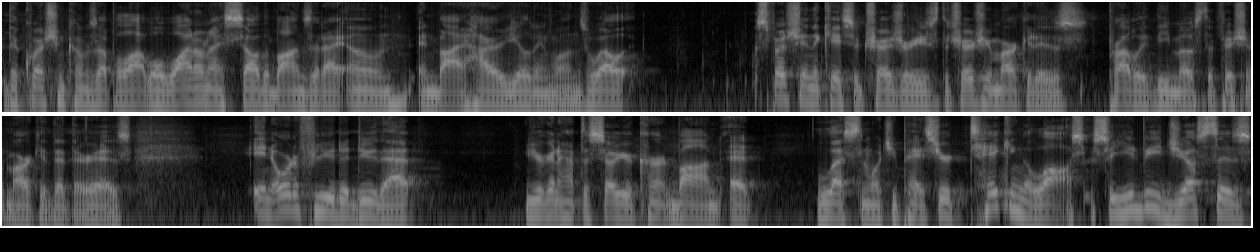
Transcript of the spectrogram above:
the question comes up a lot. Well, why don't I sell the bonds that I own and buy higher yielding ones? Well, especially in the case of treasuries, the treasury market is probably the most efficient market that there is. In order for you to do that, you're going to have to sell your current bond at less than what you pay. So you're taking a loss. So you'd be just as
